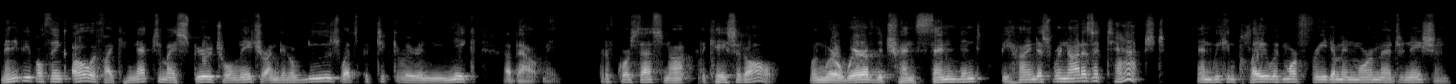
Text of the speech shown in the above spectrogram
Many people think, oh, if I connect to my spiritual nature, I'm going to lose what's particular and unique about me. But of course, that's not the case at all. When we're aware of the transcendent behind us, we're not as attached and we can play with more freedom and more imagination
